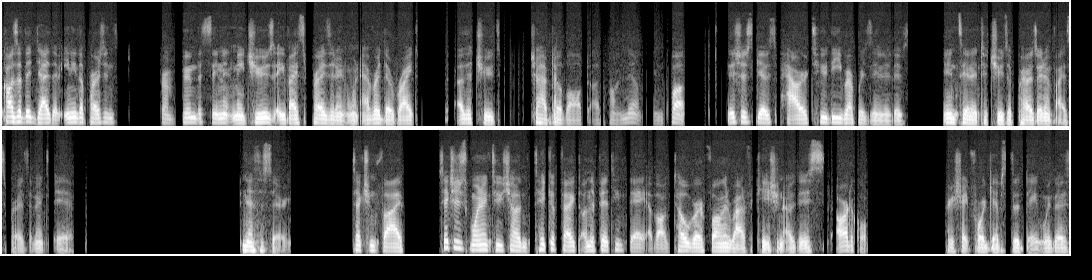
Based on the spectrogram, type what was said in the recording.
cause of the death of any of the persons from whom the Senate may choose a vice president whenever the right of the choose shall have devolved upon them. This just gives power to the representatives in Senate to choose a president and vice president if necessary. Section 5. Sections 1 and 2 shall take effect on the 15th day of October following ratification of this article. Pretty straightforward, gives the date when this,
